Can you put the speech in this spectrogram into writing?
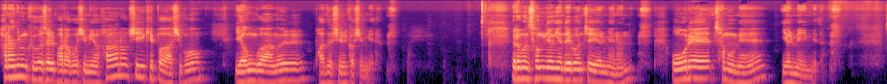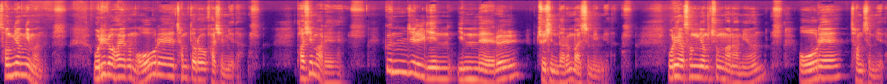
하나님은 그것을 바라보시며 한없이 기뻐하시고 영광을 받으실 것입니다. 여러분, 성령의 네 번째 열매는 오래 참음의 열매입니다. 성령님은 우리로 하여금 오래 참도록 하십니다. 다시 말해, 끈질긴 인내를 주신다는 말씀입니다. 우리가 성령 충만하면 오래 참습니다.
